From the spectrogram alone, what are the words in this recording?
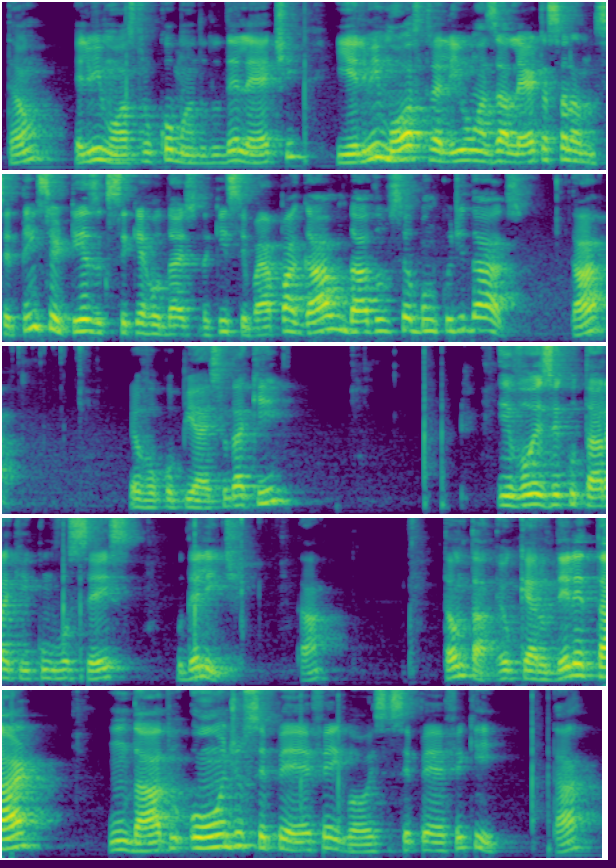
Então, ele me mostra o comando do delete e ele me mostra ali umas alertas falando, você tem certeza que você quer rodar isso daqui? Você vai apagar um dado do seu banco de dados, tá? Eu vou copiar isso daqui e vou executar aqui com vocês o delete? Então tá, eu quero deletar um dado onde o CPF é igual a esse CPF aqui, tá?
